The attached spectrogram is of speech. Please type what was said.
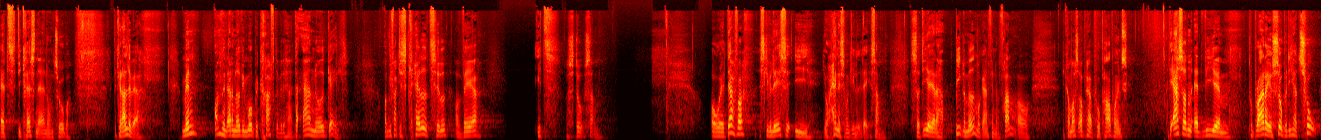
at de kristne er nogle tober. Det kan det aldrig være. Men omvendt er der noget, vi må bekræfte ved det her. Der er noget galt. Og vi er faktisk kaldet til at være et og stå sammen. Og øh, derfor skal vi læse i Johannes evangeliet i dag sammen. Så de af jer, der har bibler med, må gerne finde dem frem, og de kommer også op her på PowerPoint. Det er sådan, at vi øh, på Brighter jo så på de her to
